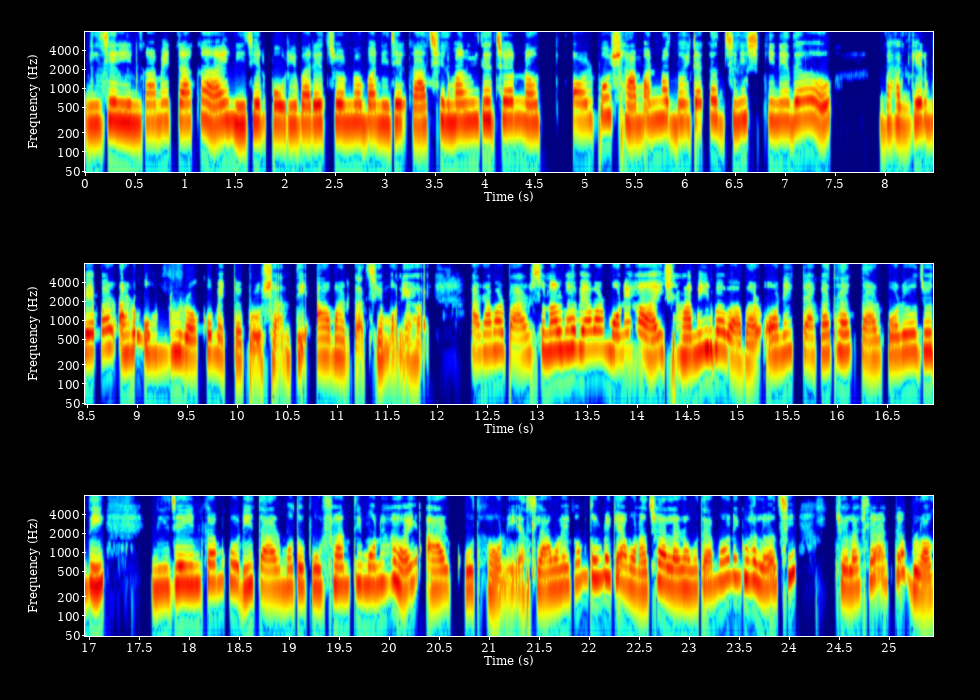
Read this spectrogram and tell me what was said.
নিজের ইনকামের টাকায় নিজের পরিবারের জন্য বা নিজের কাছের মানুষদের জন্য অল্প সামান্য দুই টাকার জিনিস কিনে দেওয়াও ভাগ্যের ব্যাপার আর অন্য রকম একটা প্রশান্তি আমার কাছে মনে হয়। আর আমার পার্সোনালভাবে আমার মনে হয় স্বামীর বা বাবার অনেক টাকা থাক, তারপরেও যদি নিজে ইনকাম করি, তার মতো প্রশান্তি মনে হয় আর কোথাও নেই। আসসালামু আলাইকুম, তোমরা কেমন আছো? আল্লাহর রহমতে আমি অনেক ভালো আছি। চলে আসলাম একটা ব্লগ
